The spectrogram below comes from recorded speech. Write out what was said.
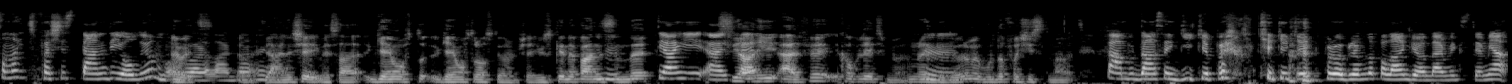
sana hiç faşist dendiği oluyor mu Evet, bu aralarda? Evet, yani şey mesela Game of Game of Thrones diyorum şey Yüzüklerin Efendisi'nde siyahi elfi. siyahi elfe kabul etmiyorum, reddediyorum ve burada faşistim evet. Ben buradan seni geek yaparım. KKK programına falan göndermek istiyorum. Ya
